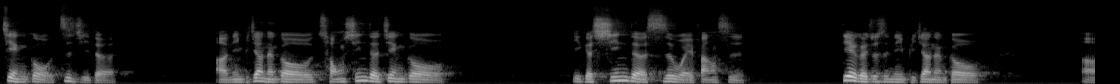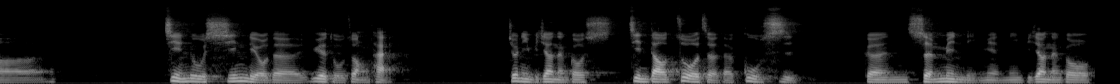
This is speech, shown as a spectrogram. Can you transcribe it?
建构自己的啊，你比较能够重新的建构一个新的思维方式。第二个就是你比较能够呃进入心流的阅读状态，就你比较能够进到作者的故事。跟生命里面，你比较能够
